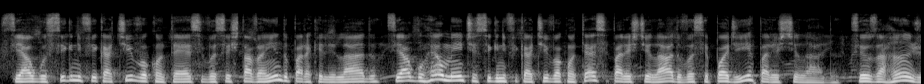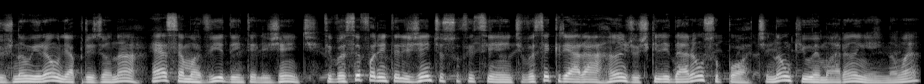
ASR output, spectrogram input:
Se algo significativo acontece, você estava indo para aquele lado. Se algo realmente significativo acontece para este lado, você pode ir para este lado. Seus arranjos não irão lhe aprisionar. Essa é uma vida inteligente. Se você for inteligente o suficiente, você criará arranjos que lhe darão suporte, não que o emaranhem, não é?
